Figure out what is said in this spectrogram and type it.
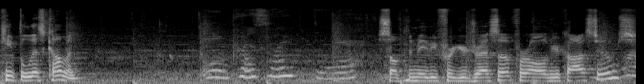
Keep the list coming. Put right there. Something maybe for your dress up for all of your costumes?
